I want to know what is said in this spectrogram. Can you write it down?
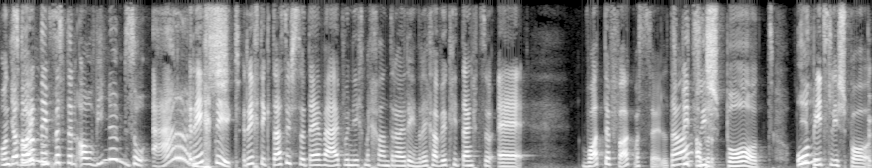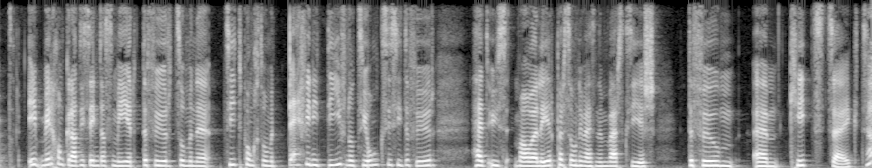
Und Ja, darum zweitens, nimmt man es dann auch wie nicht mehr so ernst. Richtig, richtig. Das ist so der Vibe, wo ich mich daran erinnere. Ich habe wirklich gedacht, so, äh, what the fuck, was soll das? Ein bisschen spät. Und ein bisschen spät. mir kommt gerade in den Sinn, dass wir dafür zu einem Zeitpunkt, wo wir definitiv noch zu jung waren dafür, hat uns mal eine Lehrperson, ich weiß nicht mehr, wer es war, den Film ähm, Kids gezeigt.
